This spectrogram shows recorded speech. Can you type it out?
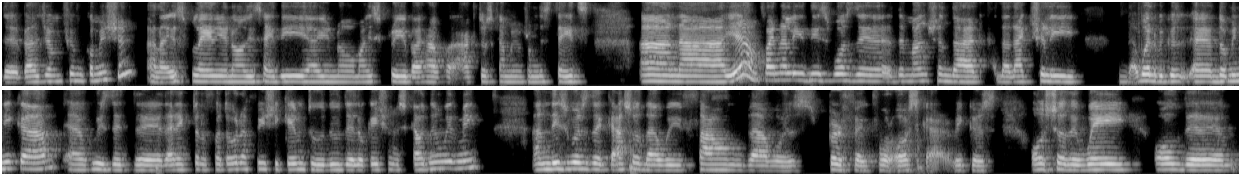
the Belgium Film Commission and I explained, you know, this idea, you know, my script, I have actors coming from the States. And uh, yeah, finally, this was the, the mansion that, that actually well, because uh, Dominica, uh, who is the, the, director of photography, she came to do the location scouting with me. And this was the castle that we found that was perfect for Oscar because also the way all the,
